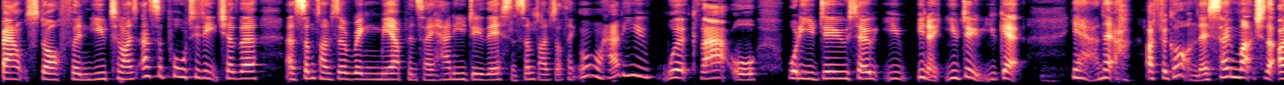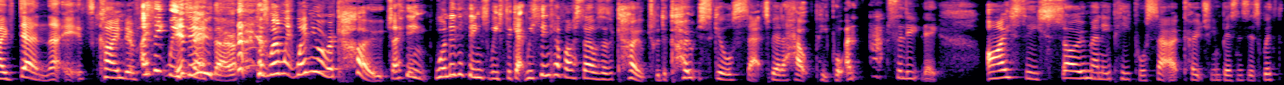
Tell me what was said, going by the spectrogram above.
bounced off and utilized and supported each other. And sometimes they'll ring me up and say, How do you do this? And sometimes I'll think, Oh, how do you work that? Or what do you do? So you, you know, you do, you get, yeah, and ah, I've forgotten. There's so much that I've done that it's kind of. I think we do there? though, because when we, when you're a coach, I think one of the things we forget, we think of ourselves as a coach with a coach skill set to be able to help people, and absolutely. I see so many people set up coaching businesses with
